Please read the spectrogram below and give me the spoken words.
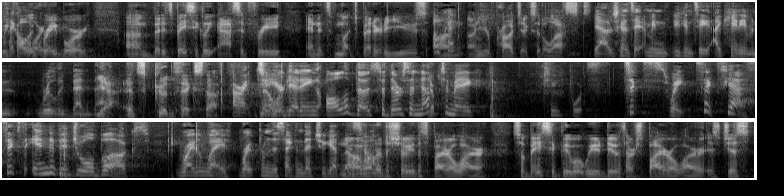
we call board. it gray board, um, but it's basically acid-free and it's much better to use on, Okay. on your projects. It'll last. Yeah, I was going to say. I mean, you can see I can't even really bend that. Yeah, it's good thick stuff. All right, so Now you're getting all of those. So there's enough Yep. to make two, four, six. Wait, six. Yeah, six individual books right away, right from the second that you get Now this. I help. wanted to show you the spiral wire. So basically what we would do with our spiral wire is just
